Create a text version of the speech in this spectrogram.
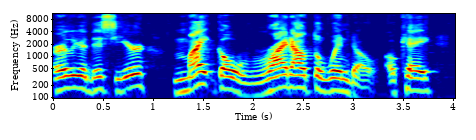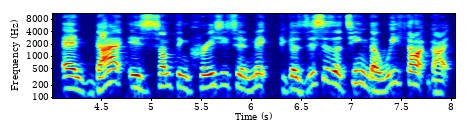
earlier this year might go right out the window. Okay. And that is something crazy to admit because this is a team that we thought got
